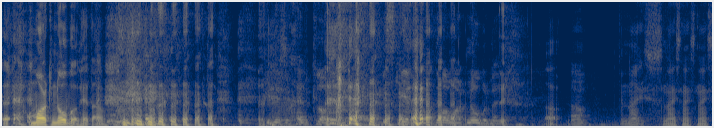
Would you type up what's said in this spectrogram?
Eh, Mark Noble heter han. Det blev så självklart beskrev att det var Mark Noble men... Ja. Ja. Nice, nice, nice, nice.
